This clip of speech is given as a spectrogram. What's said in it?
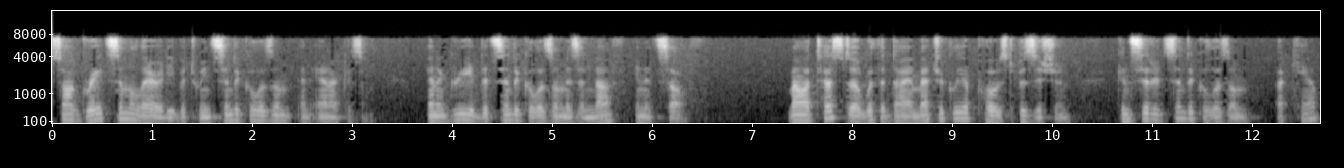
saw great similarity between syndicalism and anarchism and agreed that syndicalism is enough in itself. Malatesta, with a diametrically opposed position, considered syndicalism a camp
